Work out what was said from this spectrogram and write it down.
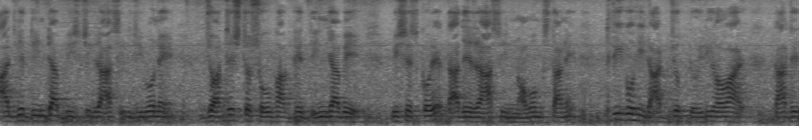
আজকের দিনটা বৃশ্চিক রাশির জীবনে যথেষ্ট সৌভাগ্যের দিন যাবে। বিশেষ করে তাদের রাশির নবম স্থানে ত্রিগ্রহী রাজ্য তৈরি হওয়ায় তাদের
